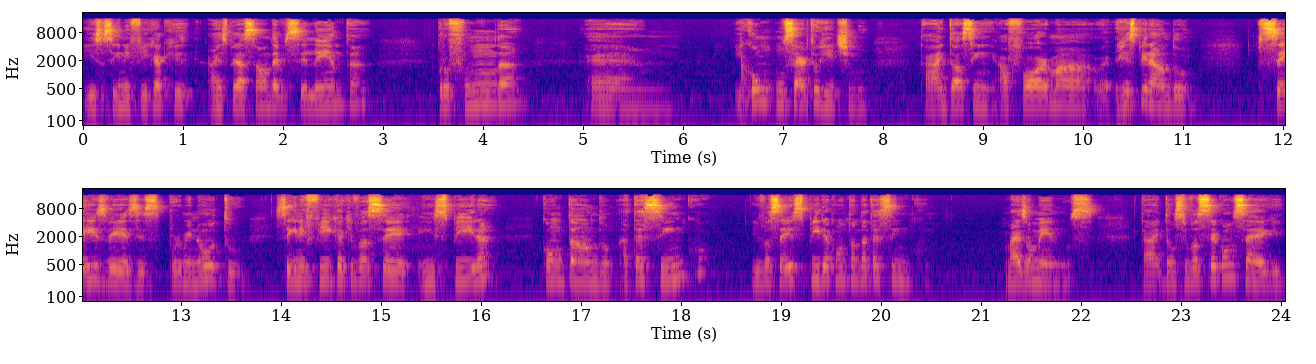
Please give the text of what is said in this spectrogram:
Isso significa que a respiração deve ser lenta, profunda é, e com um certo ritmo, tá? Então, assim, a forma... Respirando seis vezes por minuto significa que você inspira contando até cinco e você expira contando até cinco, mais ou menos, tá? Então, se você consegue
